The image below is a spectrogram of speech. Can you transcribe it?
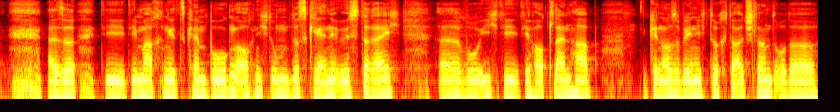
also die, die machen jetzt keinen Bogen, auch nicht um das kleine Österreich, äh, wo ich die, die Hotline habe. Genauso wenig durch Deutschland oder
